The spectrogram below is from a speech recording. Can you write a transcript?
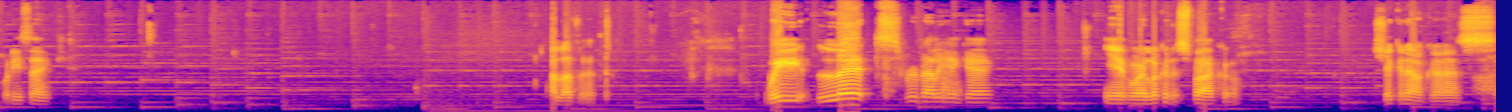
What do you think? I love it. We lit Reubellion Gang. Yeah, boy, look at it sparkle. Check it out, guys.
